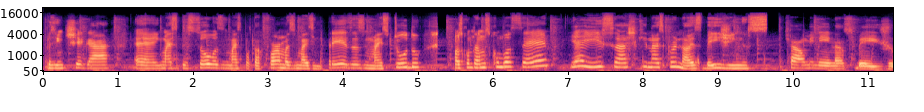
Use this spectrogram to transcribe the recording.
pra gente chegar é, em mais pessoas, em mais plataformas, em mais empresas, em mais tudo. Nós contamos com você. E é isso, acho que nós por nós. Beijinhos. Tchau, meninas. Beijo.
